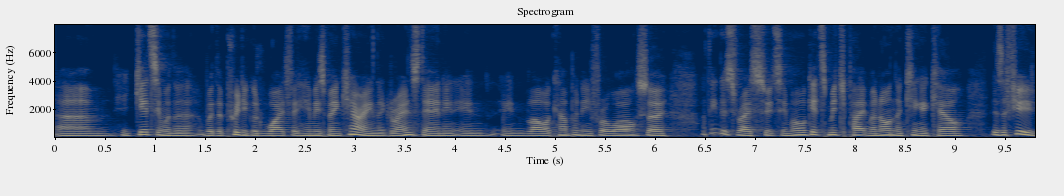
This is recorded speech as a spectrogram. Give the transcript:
Um, he gets in with a with a pretty good weight for him. He's been carrying the grandstand in, in, in lower company for a while. So I think this race suits him well. It gets Mitch Pateman on the King of Kal. There's a few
